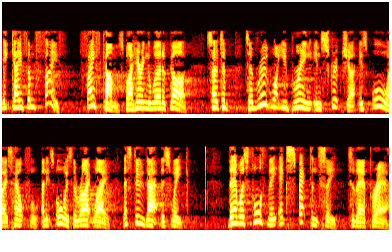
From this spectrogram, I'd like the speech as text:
It gave them faith. Faith comes by hearing the word of God. So to, to root what you bring in Scripture is always helpful and it's always the right way. Let's do that this week. There was fourthly expectancy to their prayer.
